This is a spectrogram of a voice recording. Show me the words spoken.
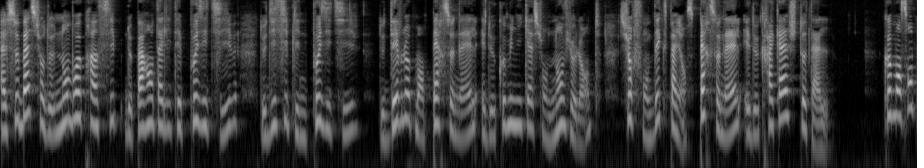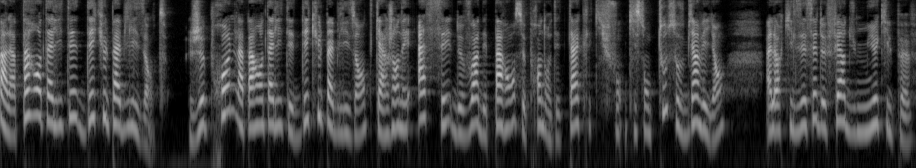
Elle se base sur de nombreux principes de parentalité positive, de discipline positive, de développement personnel et de communication non violente, sur fond d'expérience personnelle et de craquage total. Commençons par la parentalité déculpabilisante. Je prône la parentalité déculpabilisante car j'en ai assez de voir des parents se prendre des tacles qui, qui sont tout sauf bienveillants alors qu'ils essaient de faire du mieux qu'ils peuvent.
